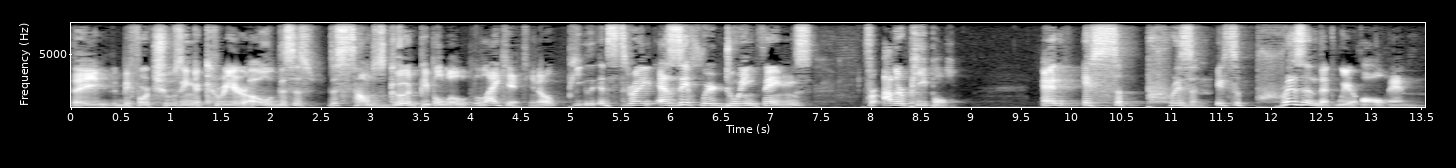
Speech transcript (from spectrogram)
they before choosing a career, oh, this is this sounds good. People will like it. You know, it's really as if we're doing things for other people, and it's a prison. It's a prison that we're all in.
